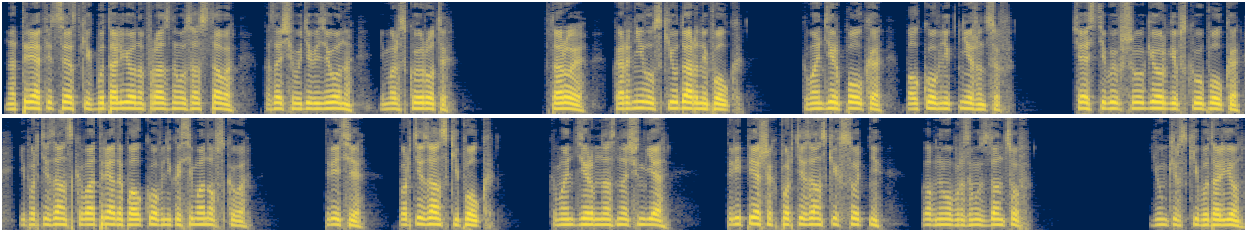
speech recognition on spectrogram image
На три офицерских батальонов разного состава, казачьего дивизиона и морской роты. Второе. Корниловский ударный полк. Командир полка полковник Неженцев. Части бывшего Георгиевского полка и партизанского отряда полковника Симоновского. Третье. Партизанский полк. Командиром назначен я. Три пеших партизанских сотни, главным образом из Донцов. Юнкерский батальон.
